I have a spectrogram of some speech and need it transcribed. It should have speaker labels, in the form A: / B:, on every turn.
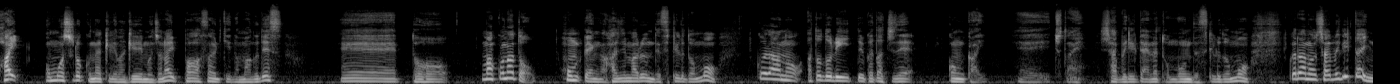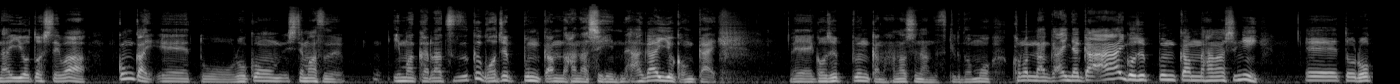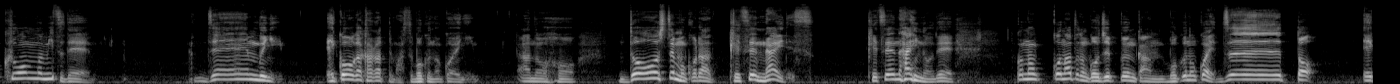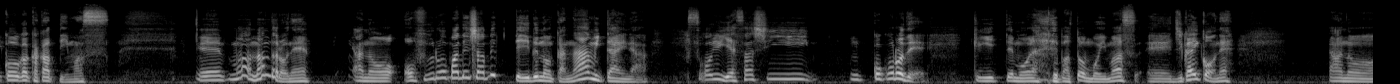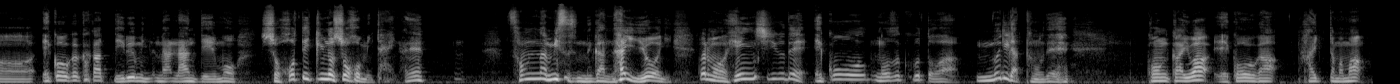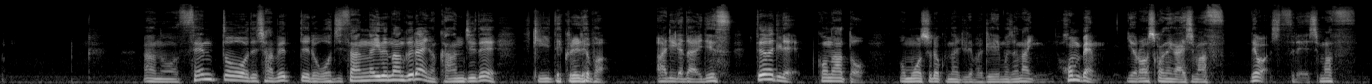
A: はい。面白くなければゲームじゃないパーソナリティのマグです。えー、っとまあこの後本編が始まるんですけれどもこれはあの後撮りという形で今回、えー、ちょっとね喋りたいなと思うんですけれどもこれはあの喋りたい内容としては今回えー、っと録音してます今から続く50分間の話長いよ今回。えー、50分間の話なんですけれどもこの長い長い50分間の話にえっ、と録音の密で全部にエコーがかかってます僕の声に。あのどうしてもこれは消せないです。消せないのでこのこの後の50分間僕の声ずっとエコーがかかっています。えー、まあなんだろうね。あのお風呂場で喋っているのかなみたいなそういう優しい心で聞いてもらえればと思います、えー、次回以降ね。あのエコーがかかっているななんていうもう初歩的の初歩みたいなね。そんなミスがないように。これも編集でエコーを除くことは無理だったので今回はエコーが入ったままあの銭湯で喋ってるおじさんがいるなぐらいの感じで聞いてくれればありがたいです。というわけでこの後面白くなければゲームじゃない本編よろしくお願いします。では失礼します。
